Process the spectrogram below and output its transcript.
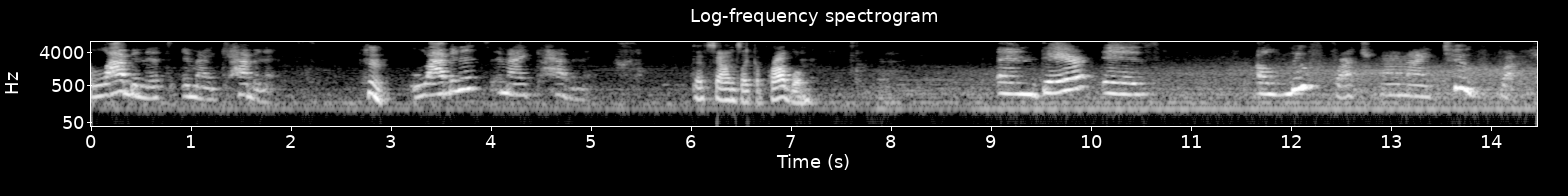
labinets in my cabinets. Hmm. Labinets in my cabinet. That sounds like a problem. And there is a loofah brush on my toothbrush.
